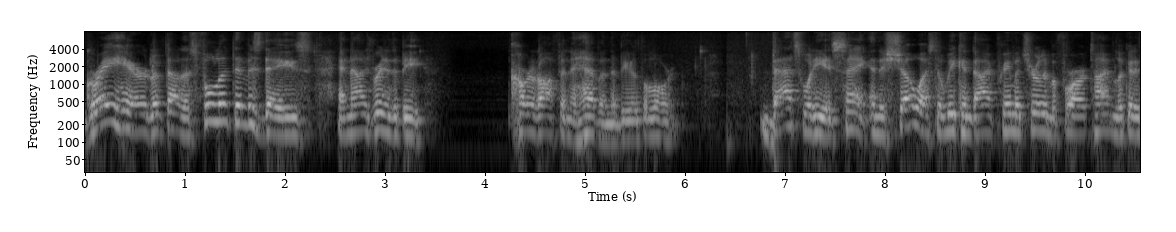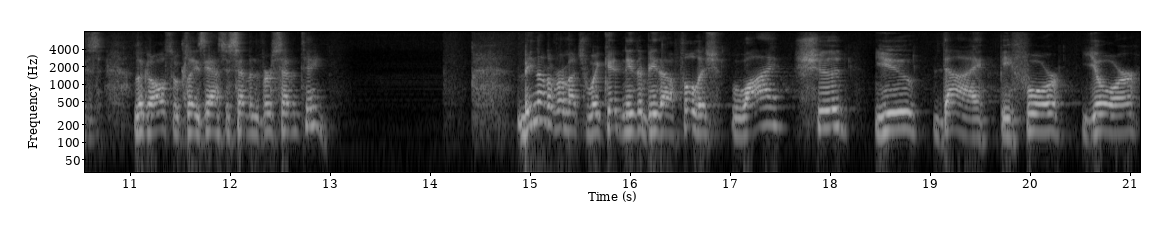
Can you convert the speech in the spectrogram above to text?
gray haired, lived out his full length of his days, and now he's ready to be carted off into heaven to be with the Lord. That's what he is saying. And to show us that we can die prematurely before our time, look at his, look at also Ecclesiastes 7, verse 17. Be not overmuch wicked, neither be thou foolish. Why should you die before your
